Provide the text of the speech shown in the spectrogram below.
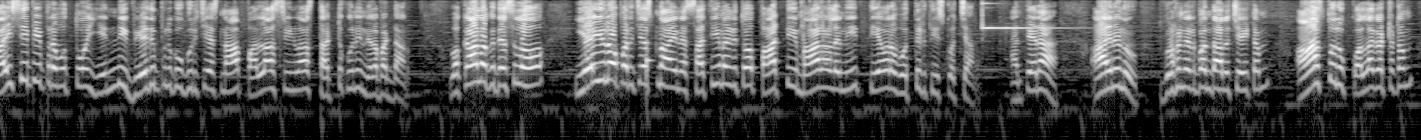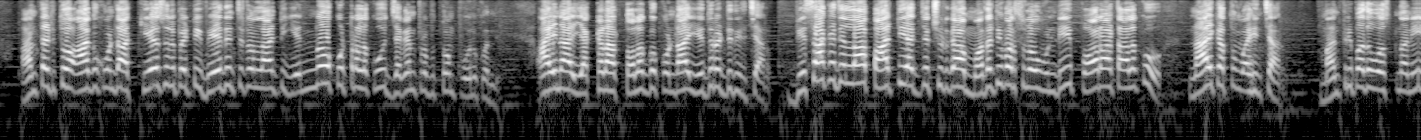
వైసీపీ ప్రభుత్వం ఎన్ని వేధింపులకు గురి చేసినా పల్లా శ్రీనివాస్ తట్టుకుని నిలబడ్డారు. ఒకానొక దశలో ఏయులో పనిచేస్తున్న ఆయన సతీమణితో పార్టీ మారాలని తీవ్ర ఒత్తిడి తీసుకొచ్చారు. అంతేనా? ఆయనను గృహ నిర్బంధాలు చేయటం ఆస్తులు కొల్లగట్టడం అంతటితో ఆగకుండా కేసులు పెట్టి వేధించడం లాంటి ఎన్నో కుట్రలకు జగన్ ప్రభుత్వం పూనుకుంది. ఆయన ఎక్కడా తొలగకుండా ఎదురొడ్డి నిలిచారు. విశాఖ జిల్లా పార్టీ అధ్యక్షుడిగా మొదటి వరుసలో ఉండి పోరాటాలకు నాయకత్వం వహించారు. మంత్రి పదవి వస్తుందని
